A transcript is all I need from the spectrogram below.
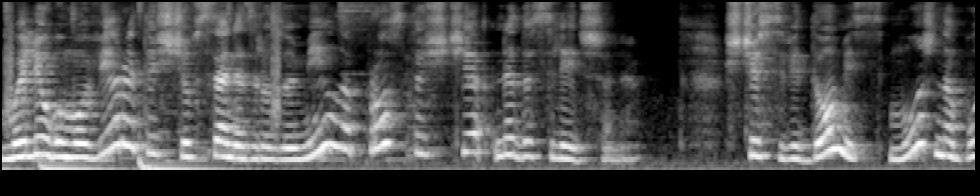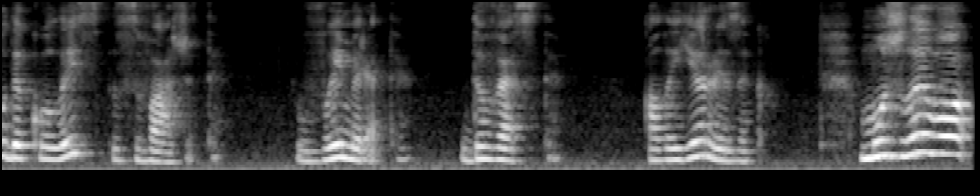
Ми любимо вірити, що все незрозуміле, просто ще не досліджене, що свідомість можна буде колись зважити, виміряти, довести. Але є ризик. Можливо,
